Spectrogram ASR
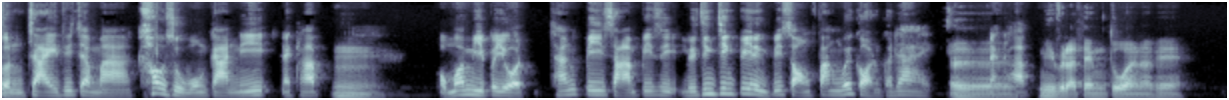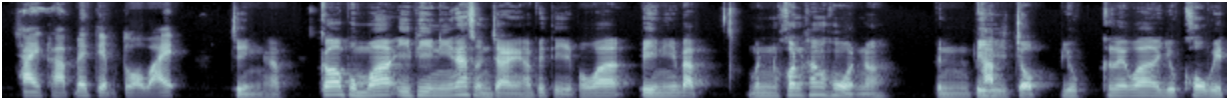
สนใจที่จะมาเข้าสู่วงการนี้นะครับอืมผมว่ามีประโยชน์ทั้งปี3ปี4หรือจริง ๆ ปี1ปี2ฟังไว้ก่อนก็ได้เออนะครับมีเวลาเต็มตัวนะพี่ใช่ครับได้เตรียมตัวไว้ จริงครับ ก็ผมว่า EP นี้น่าสนใจครับพี่ติเพราะว่าปีนี้แบบมันค่อนข้างโหดเนาะเป็นปีครับจบยุคเขาเรียกว่ายุคโควิด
